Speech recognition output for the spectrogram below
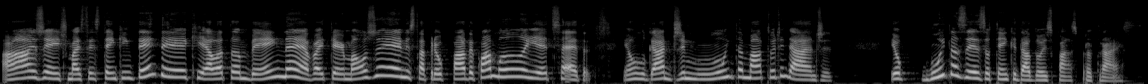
Ah, gente, mas vocês têm que entender que ela também, né, vai ter irmãos gêmeos, está preocupada com a mãe, etc. É um lugar de muita maturidade eu muitas vezes eu tenho que dar dois passos para trás.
